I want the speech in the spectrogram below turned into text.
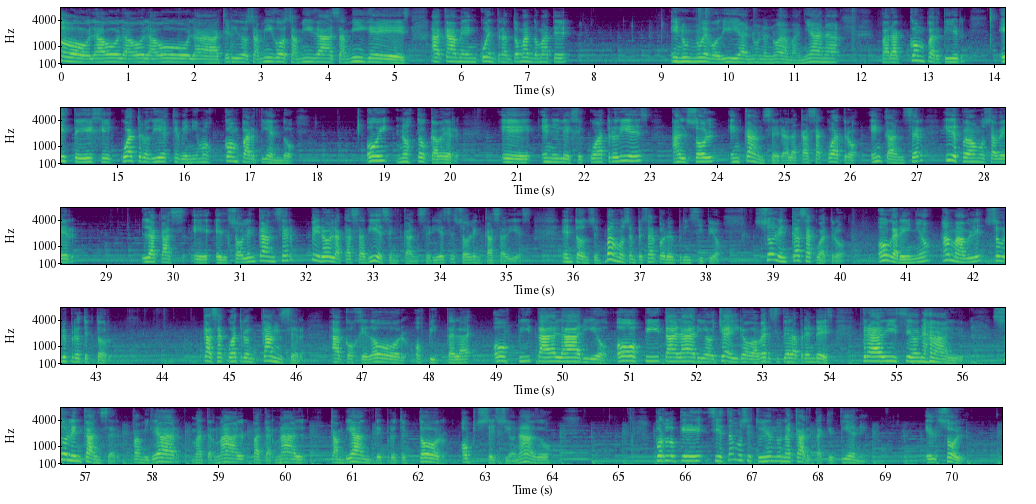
Hola, hola, hola, hola, queridos amigos, amigas, amigues. Acá me encuentran tomando mate en un nuevo día, en una nueva mañana, para compartir este eje 410 que venimos compartiendo. Hoy nos toca ver eh, en el eje 410 al Sol en Cáncer, a la casa 4 en Cáncer, y después vamos a ver eh, el Sol en Cáncer, pero la casa 10 en Cáncer y ese Sol en casa 10. Entonces, vamos a empezar por el principio. Sol en casa 4, hogareño, amable, sobreprotector. Casa 4 en Cáncer, acogedor, hospitalario, hospitalario, Cheiro, a ver si te la aprendes. Tradicional. Sol en cáncer, familiar, maternal, paternal, cambiante, protector, obsesionado. Por lo que si estamos estudiando una carta que tiene el sol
